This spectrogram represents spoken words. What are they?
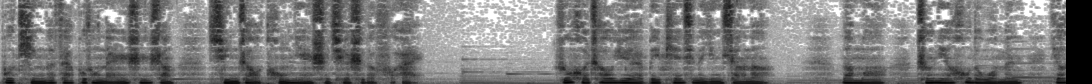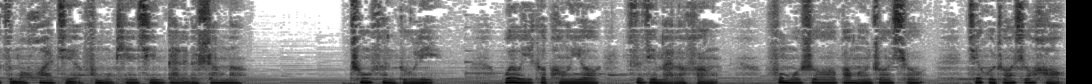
不停的在不同男人身上寻找童年时缺失的父爱。如何超越被偏心的影响呢？那么成年后的我们要怎么化解父母偏心带来的伤呢？充分独立。我有一个朋友自己买了房，父母说帮忙装修，结果装修好，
